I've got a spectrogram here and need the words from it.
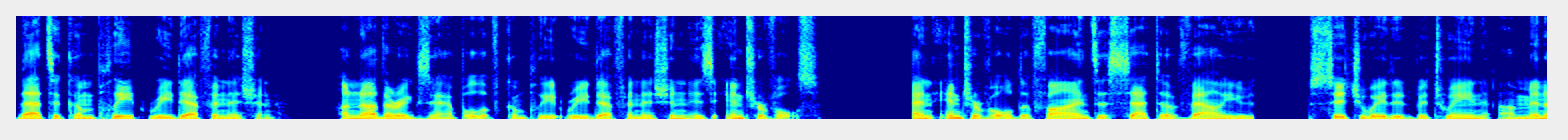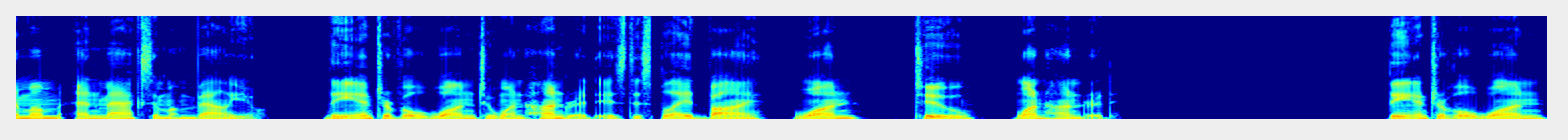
That's a complete redefinition. Another example of complete redefinition is intervals. An interval defines a set of values situated between a minimum and maximum value. The interval 1 to 100 is displayed by 1 to 100. The interval 1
